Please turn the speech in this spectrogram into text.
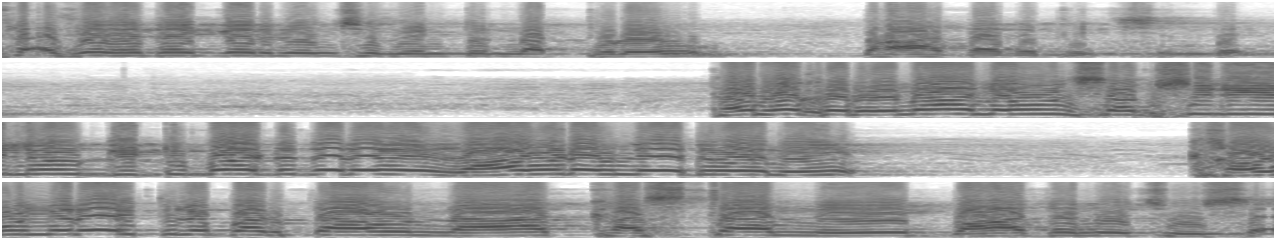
ప్రజల దగ్గర నుంచి వింటున్నప్పుడు బాధ అనిపించింది. తమకు రుణాలు సబ్సిడీలు గిట్టుబాటు ధరలు రావడం లేదు అని కౌలు రైతులు పడతా ఉన్న కష్టాన్ని బాధను చూశా.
